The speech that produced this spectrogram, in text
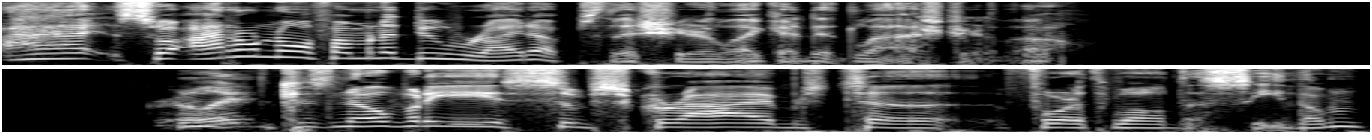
I so I don't know if I'm going to do write-ups this year like I did last year though. Really? Cuz nobody subscribed to Fourthwall to see them.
